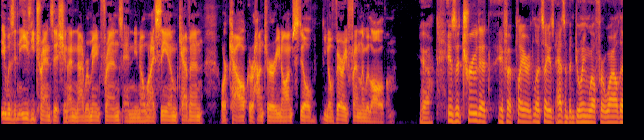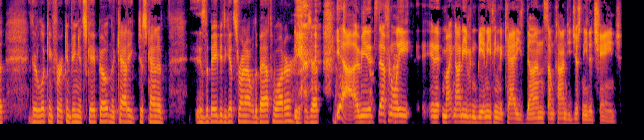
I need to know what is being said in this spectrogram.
it was an easy transition and I remain friends. And, you know, when I see him, Kevin or Calc or Hunter, you know, I'm still, you know, very friendly with all of them. Yeah. Is it true that if a player, let's say, hasn't been doing well for a while, that they're looking for a convenient scapegoat and the caddy just kind of is the baby that gets run out with the bathwater? Yeah. Is that? yeah. I mean, it's definitely, and it might not even be anything the caddy's done. Sometimes you just need a change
